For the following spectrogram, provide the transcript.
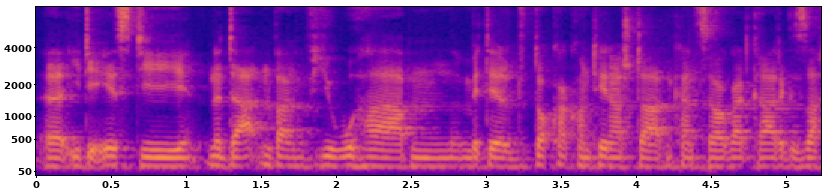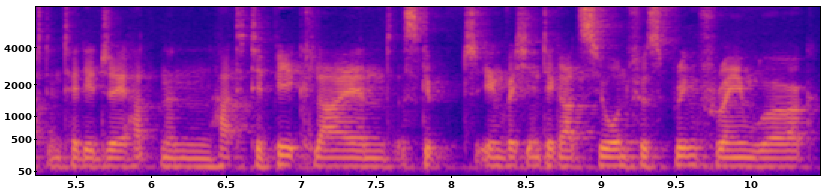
äh, IDEs, die eine Datenbank-View haben, mit der du Docker-Container starten kannst. Hast gerade gerade gesagt, IntelliJ hat einen HTTP-Client. Es gibt irgendwelche Integrationen für Spring Framework.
